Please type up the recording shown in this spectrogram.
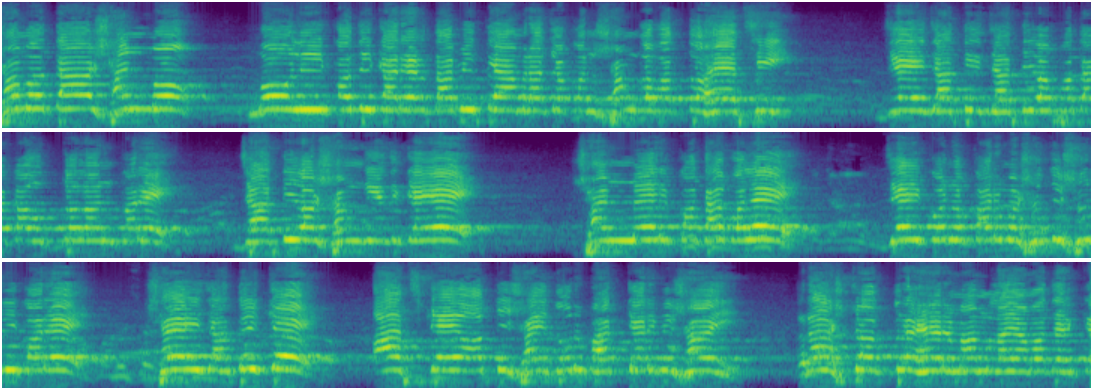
সমতা সাম্য মৌলিক অধিকারের দাবিতে আমরা যখন সংঘবদ্ধ হয়েছি, যে জাতি জাতীয় পতাকা উত্তোলন করে জাতীয় সংগীত গেয়ে সাম্যের কথা বলে যে কোনো কর্মসূচি শুরু করে, সেই জাতিকে আজকে অতিশয় দুর্ভাগ্যের বিষয়, রাষ্ট্রদ্রোহের মামলায় আমাদেরকে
